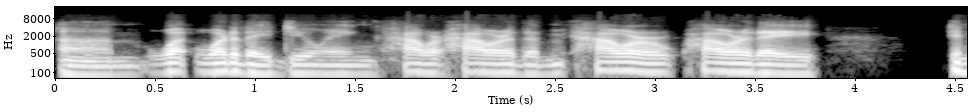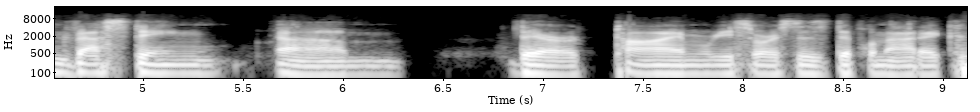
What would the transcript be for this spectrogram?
Um, what what are they doing? How are how are the how are how are they investing um, their time, resources, diplomatic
